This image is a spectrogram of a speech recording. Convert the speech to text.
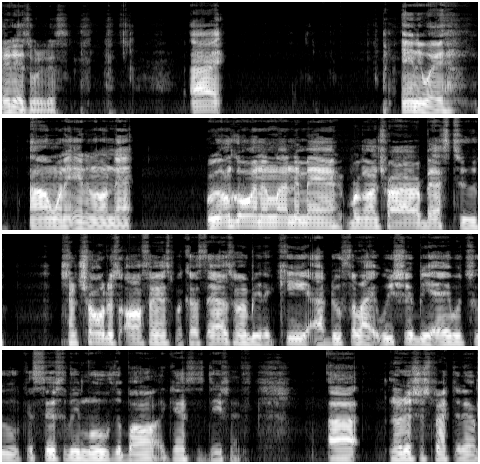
It is what it is. All right. Anyway, I don't want to end it on that. We're gonna go in in London, man. We're gonna try our best to control this offense because that's to be the key. I do feel like we should be able to consistently move the ball against this defense. Uh, no disrespect to them.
